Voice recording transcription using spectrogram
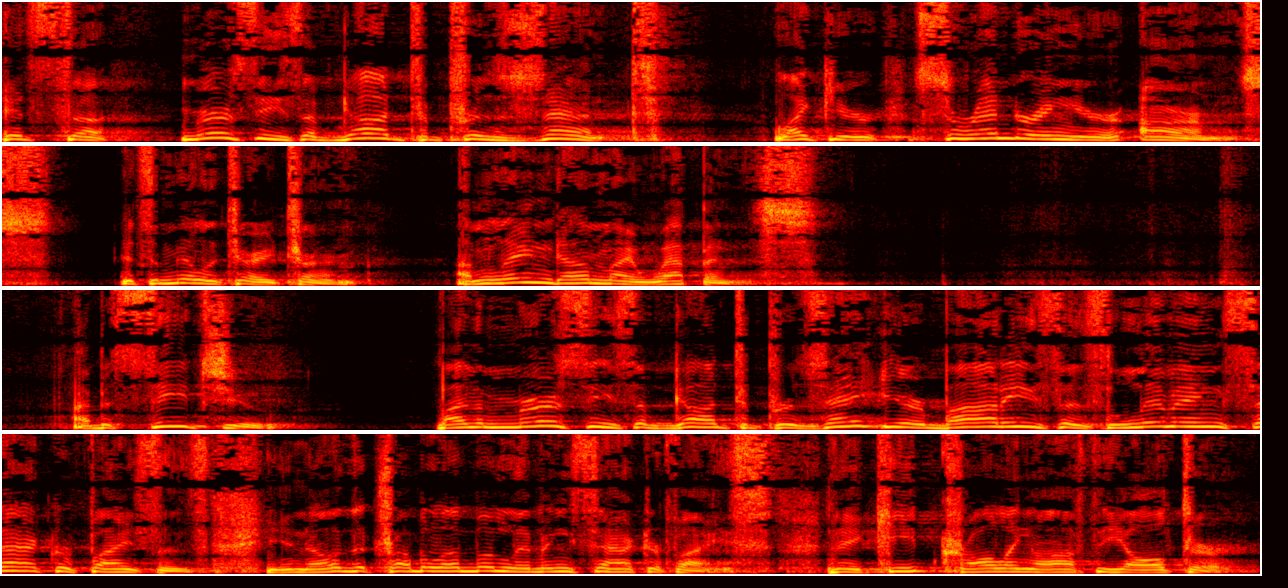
It's the mercies of God to present like you're surrendering your arms. It's a military term. I'm laying down my weapons. I beseech you by the mercies of God to present your bodies as living sacrifices. You know the trouble of a living sacrifice. They keep crawling off the altar.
